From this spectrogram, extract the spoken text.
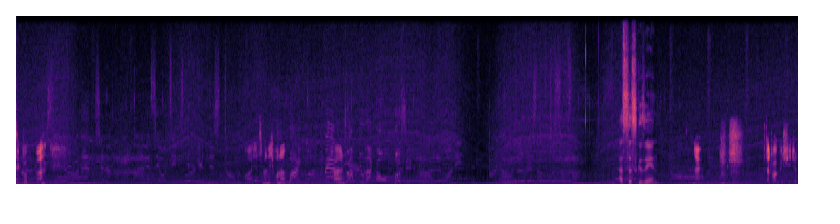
Du guckt, wa? Oh, jetzt mal nicht runterfallen. Hast du es gesehen? Nee. Das war gecheatet.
